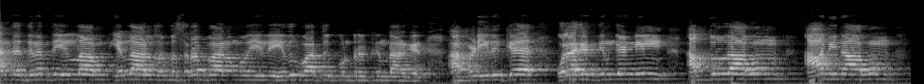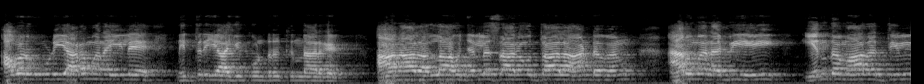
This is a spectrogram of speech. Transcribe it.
அந்த தினத்தை எல்லாம் எல்லாரும் ரொம்ப சிறப்பான முறையில் எதிர்பார்த்து கொண்டிருக்கின்றார்கள். அப்படி இருக்க உலகத்தின் கண்ணில் அப்துல்லாவும் ஆமினாவும் அவர்களுடைய அரமனையிலே நித்திரையாகி கொண்டிருக்கின்றார்கள். ஆனால் அல்லாஹு ஜல்லசானுத்தால ஆண்டவன் அரும நபியை எந்த மாதத்தில்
